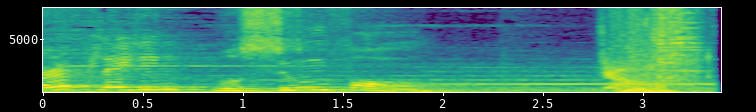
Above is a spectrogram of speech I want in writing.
Turret plating will soon fall. Blue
